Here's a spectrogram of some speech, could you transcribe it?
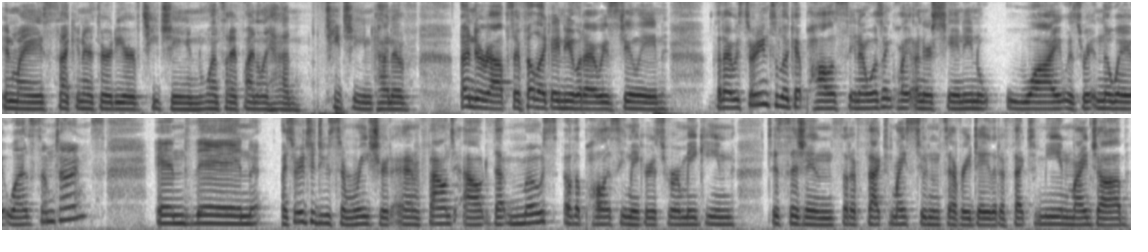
in my second or third year of teaching once I finally had teaching kind of under wraps. I felt like I knew what I was doing. That I was starting to look at policy and I wasn't quite understanding why it was written the way it was sometimes. And then I started to do some research and found out that most of the policymakers who are making decisions that affect my students every day, that affect me and my job,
